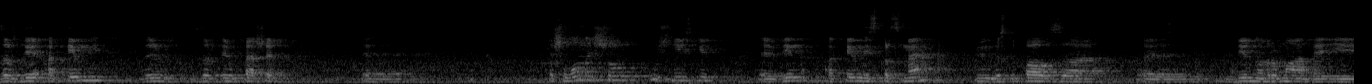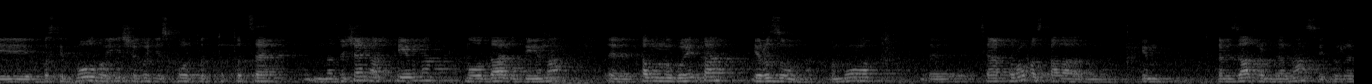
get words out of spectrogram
завжди активний, завжди- в перших ешелонах йшов учнівських. Е, Він активний спортсмен. Він виступав за е, збірну громади і з баскетболу, і інших видів спорту. Тобто це надзвичайно активна, молода людина, е, талановита і розумна. Тому ця хвороба стала ну, таким каталізатором для нас і дуже,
